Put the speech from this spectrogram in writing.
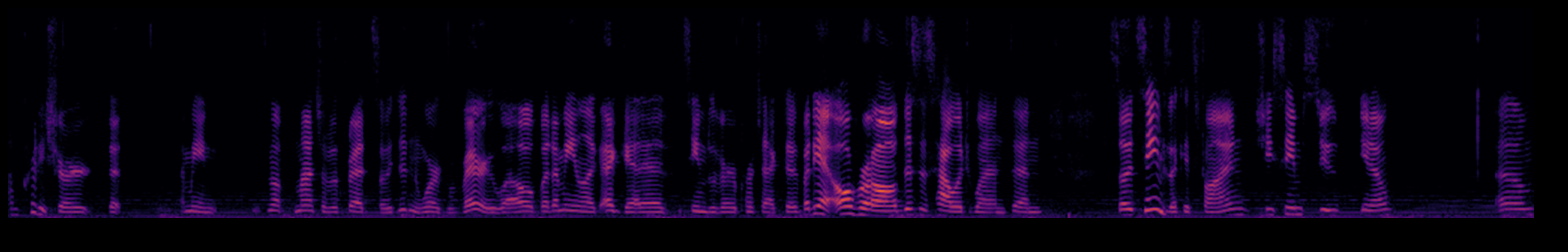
I'm pretty sure that, I mean." It's not much of a threat, so it didn't work very well. But I mean, like, I get it. It seems very protective. But yeah, overall, this is how it went, and so it seems like it's fine. She seems to, you know, um,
